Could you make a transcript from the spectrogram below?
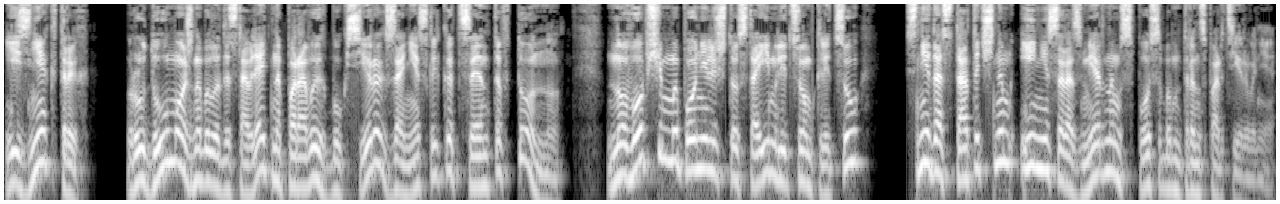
Из некоторых руду можно было доставлять на паровых буксирах за несколько центов тонну, но в общем мы поняли, что стоим лицом к лицу с недостаточным и несоразмерным способом транспортирования.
